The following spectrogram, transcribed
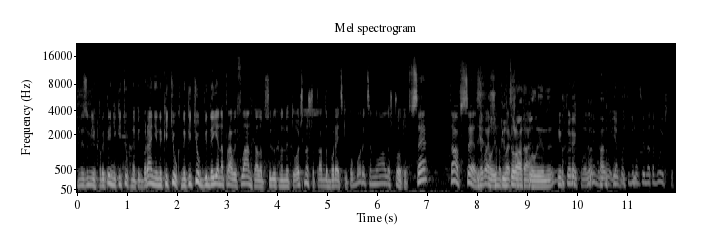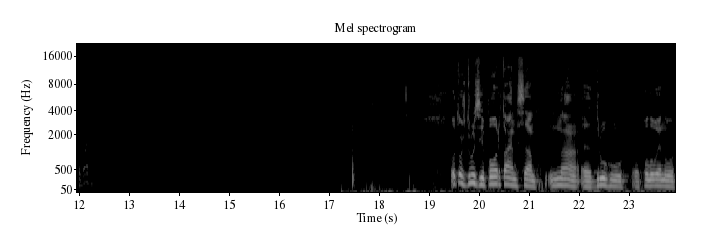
не зумів пройти. Нікітюк на підбиранні. Никитюк. Никитюк віддає на правий фланг, але абсолютно не точно. Щоправда, Борецький побореться. Ну але що тут? Все? Та все завершено перший тайм. хвилини. Півтори хвилини. Ну я просто думав, ти на табличці побачив. Отож, друзі, повертаємося на е, другу е, половину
